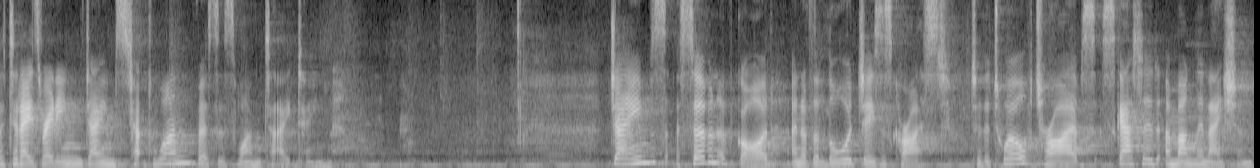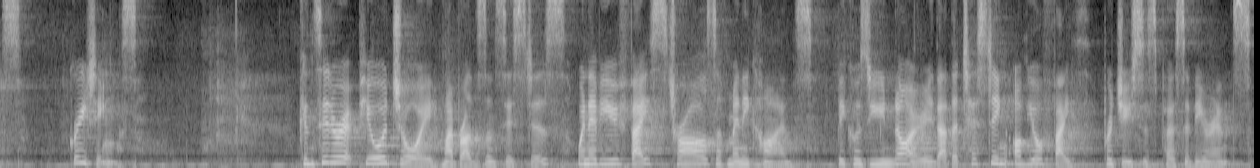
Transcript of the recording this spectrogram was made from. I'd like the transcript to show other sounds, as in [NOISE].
So today's reading, James chapter 1, verses 1 to 18. James, a servant of God and of the Lord Jesus Christ, to the 12 tribes scattered among the nations, greetings. Consider it pure joy, my brothers and sisters, whenever you face trials of many kinds, because you know that the testing of your faith produces perseverance.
